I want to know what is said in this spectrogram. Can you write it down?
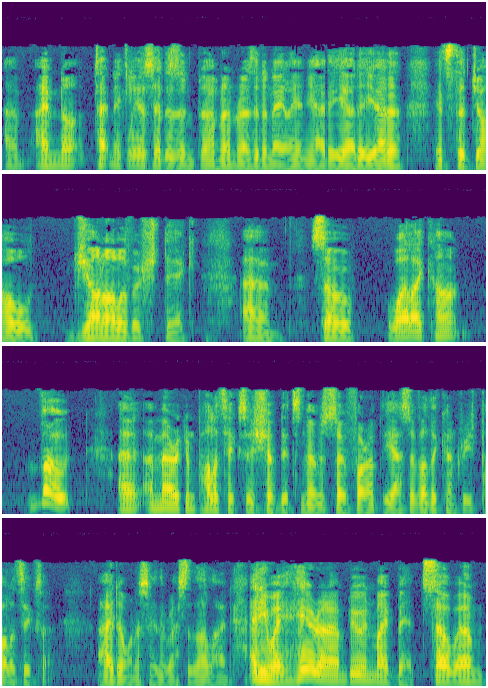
Um, I'm not technically a citizen, permanent resident alien, yada yada yada. It's the whole John Oliver shtick. Um, so while I can't vote, uh, American politics has shoved its nose so far up the ass of other countries' politics. I don't want to say the rest of that line. Anyway, here I'm doing my bit. So, um,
